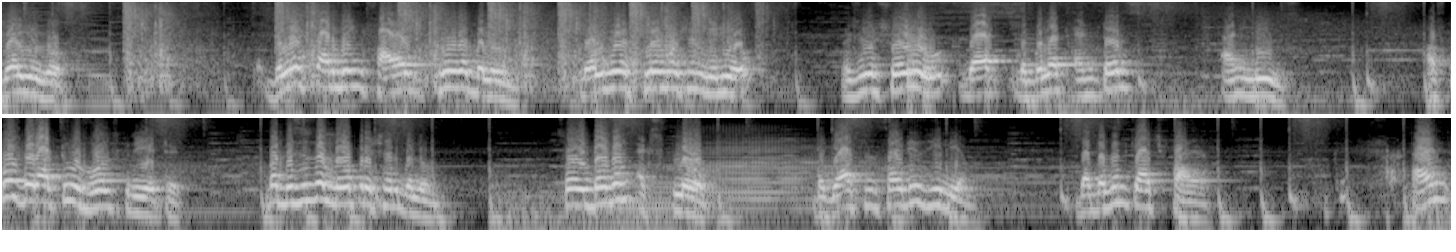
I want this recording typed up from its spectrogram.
there you go. Bullets are being fired through the balloon. There will be a slow motion video which will show you that the bullet enters and leaves. Of course there are two holes created, but this is a low pressure balloon. So it doesn't explode. The gas inside is helium. That doesn't catch fire. Okay? And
